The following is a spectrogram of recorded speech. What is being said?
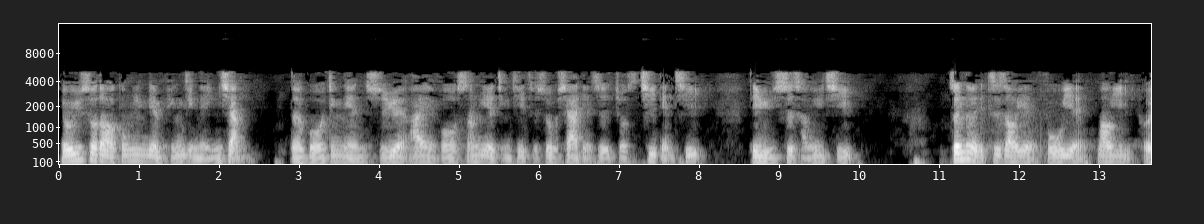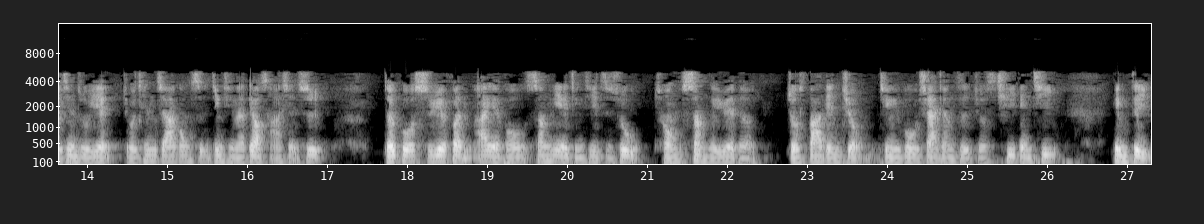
由于受到供应链瓶颈的影响，德国今年十月 IFO 商业景气指数下跌至九十七点七，低于市场预期。针对制造业、服务业、贸易和建筑业九千家公司进行了调查，显示德国十月份 IFO 商业景气指数从上个月的九十八点九进一步下降至九十七点七，并低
